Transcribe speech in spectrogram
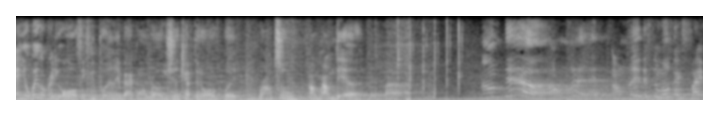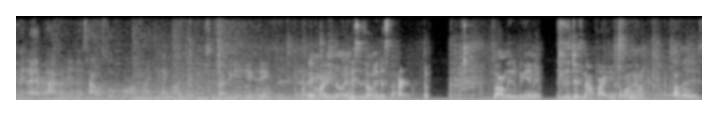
And your wig already off. If you putting it back on, well, you should have kept it off. But round two, I'm, I'm there. I'm there. I'm lit. I'm lit. This is the most excitement that ever happened in this house so far. I'm not even gonna lie to you. It's about to get hectic. I'm already knowing this is only the start. The f- it's only the beginning. This is just now fighting. Come on now. All of this,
